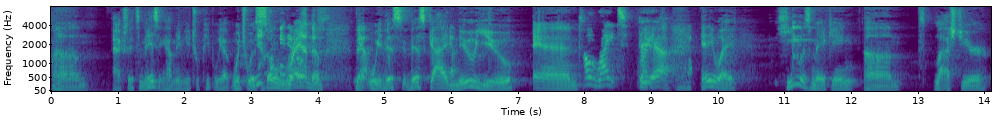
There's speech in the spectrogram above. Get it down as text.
Um, actually, it's amazing how many mutual people we have, which was so random that yeah. we this this guy yeah. knew you and oh right, right. Yeah. yeah. Anyway, he was making um, last year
